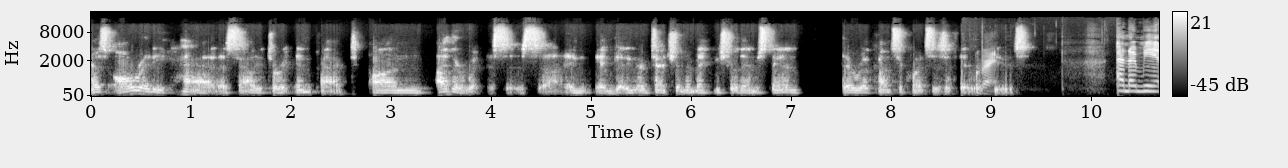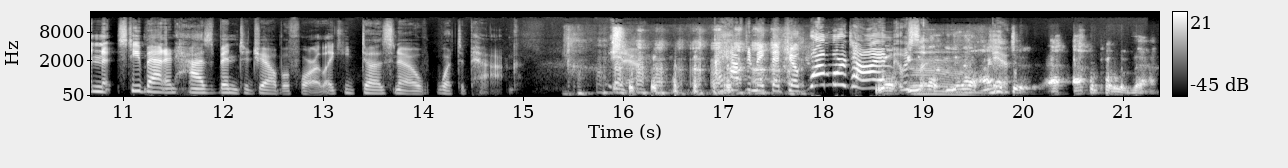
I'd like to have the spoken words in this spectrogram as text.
has already had a salutary impact on other witnesses uh, in, in getting their attention and making sure they understand there are real consequences if they refuse. Right. And I mean, Steve Bannon has been to jail before. Like he does know what to pack. You know, I have to make that joke one more time. Well, you, know, you know, I yeah. have to, a- apropos of that,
